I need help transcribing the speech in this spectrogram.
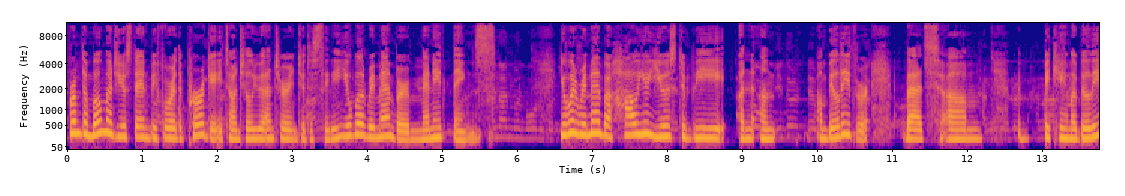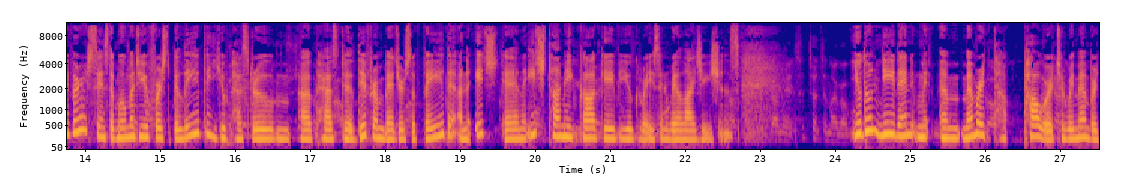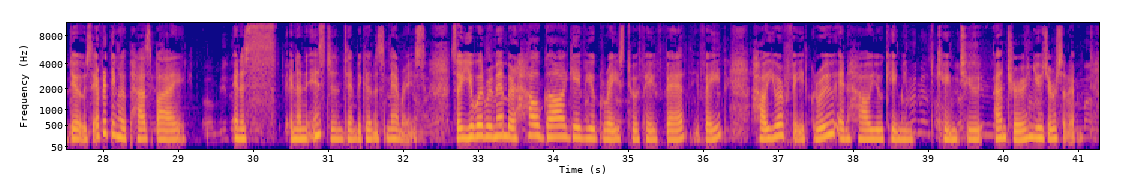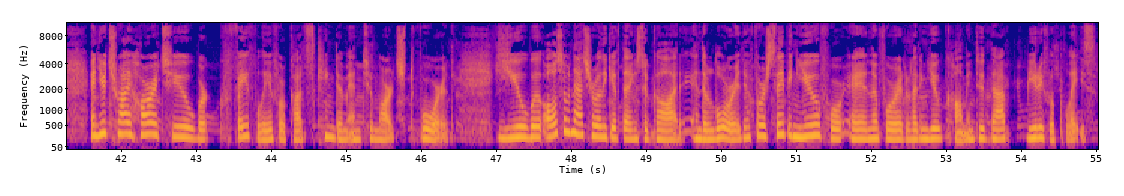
From the moment you stand before the pearl gate until you enter into the city, you will remember many things. You will remember how you used to be an un- unbeliever, but um, became a believer. Since the moment you first believed, you passed through uh, passed different measures of faith, and each and each time God gave you grace and realizations. You don't need any um, memory t- power to remember those. Everything will pass by in a in an instant and becomes memories. So you will remember how God gave you grace to faith, faith, faith, how your faith grew, and how you came in, came to enter New Jerusalem. And you try hard to work faithfully for God's kingdom and to march forward. You will also naturally give thanks to God and the Lord for saving you for and for letting you come into that beautiful place.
